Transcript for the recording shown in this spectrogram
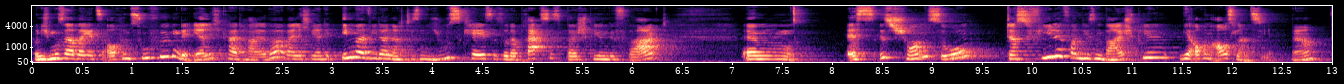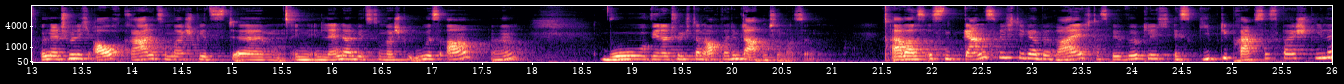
Und ich muss aber jetzt auch hinzufügen, der Ehrlichkeit halber, weil ich werde immer wieder nach diesen Use Cases oder Praxisbeispielen gefragt. Ähm, es ist schon so, dass viele von diesen Beispielen wir auch im Ausland sehen. Ja? Und natürlich auch gerade zum Beispiel jetzt ähm, in, in Ländern wie jetzt zum Beispiel USA, ja? Wo wir natürlich dann auch bei dem Datenthema sind. Aber es ist ein ganz wichtiger Bereich, dass wir wirklich, es gibt die Praxisbeispiele,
